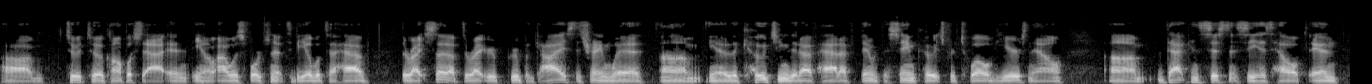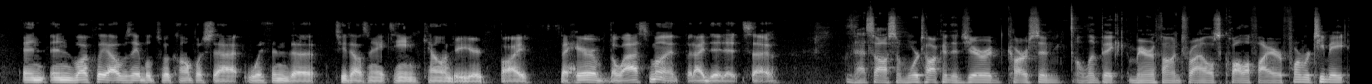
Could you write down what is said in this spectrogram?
um, to to accomplish that. And you know, I was fortunate to be able to have the right setup, the right group, of guys to train with. Um, you know, the coaching that I've had. I've been with the same coach for 12 years now. Um, that consistency has helped, and and and luckily I was able to accomplish that within the 2018 calendar year by the hair of the last month. But I did it. So that's awesome. We're talking to Jared Carson, Olympic marathon trials qualifier, former teammate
